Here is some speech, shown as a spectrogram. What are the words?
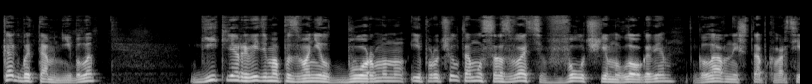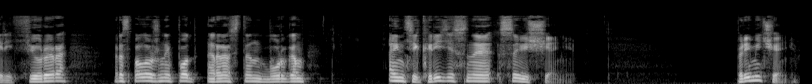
Как бы там ни было, Гитлер, видимо, позвонил Борману и поручил тому созвать в Волчьем логове, главный штаб-квартире фюрера, расположенный под Растенбургом, антикризисное совещание. Примечание.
